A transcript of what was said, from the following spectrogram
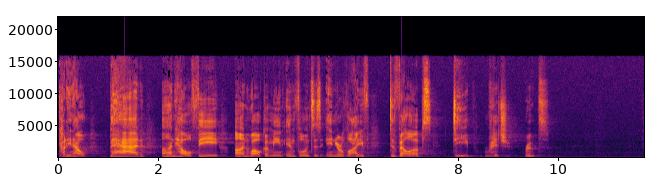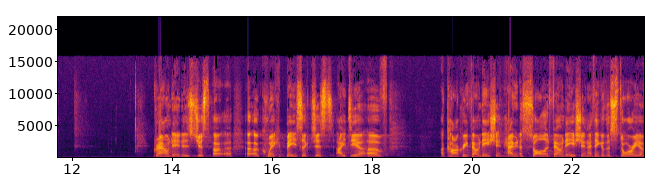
Cutting out bad, unhealthy, unwelcoming influences in your life develops deep, rich roots. grounded is just a, a, a, quick, basic, just idea of a concrete foundation, having a solid foundation. I think of the story of,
